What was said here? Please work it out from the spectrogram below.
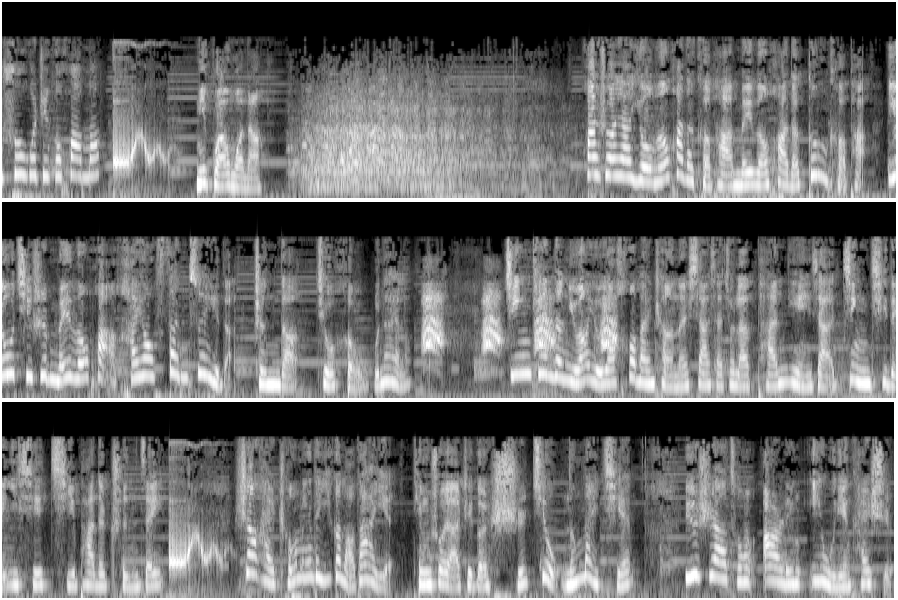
说过这个话吗？你管我呢？话说呀，有文化的可怕，没文化的更可怕，尤其是没文化还要犯罪的，真的就很无奈了。今天的女网友要后半场呢，夏夏就来盘点一下近期的一些奇葩的蠢贼。上海成名的一个老大爷，听说呀，这个石臼能卖钱，于是啊，从二零一五年开始，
